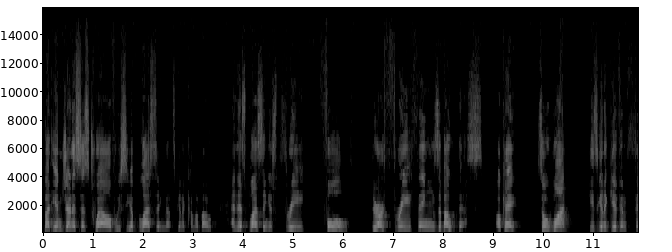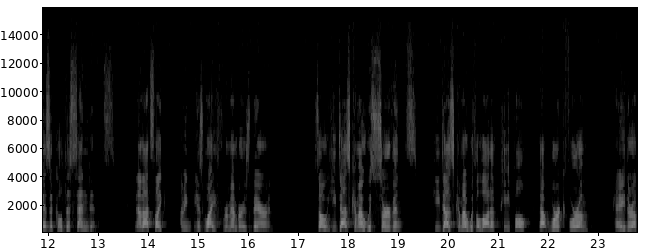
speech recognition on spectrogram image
But in Genesis 12, we see a blessing that's going to come about. And this blessing is threefold. There are three things about this. Okay, so one, he's going to give him physical descendants. Now that's like, I mean, his wife, remember, is barren. So he does come out with servants. He does come out with a lot of people that work for him. Okay, they're a,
